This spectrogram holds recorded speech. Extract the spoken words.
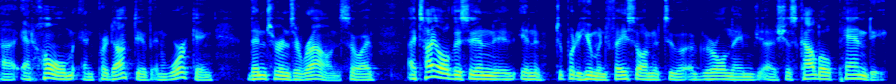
uh, at home and productive and working then turns around. So I, I tie all this in, in, in to put a human face on it to a girl named uh, Shishkalo Pandey,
